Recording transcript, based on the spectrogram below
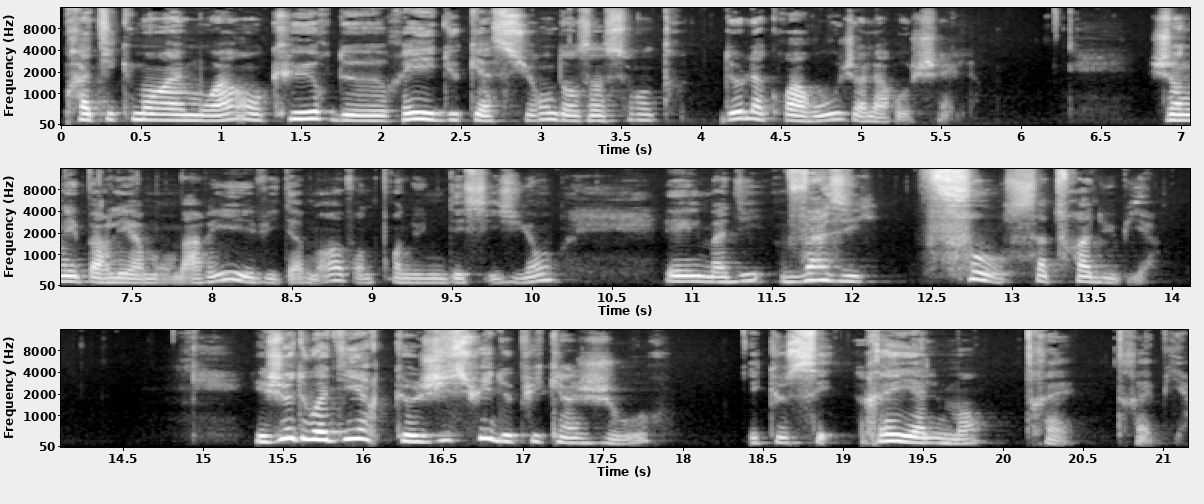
pratiquement un mois en cure de rééducation dans un centre de la Croix-Rouge à La Rochelle. J'en ai parlé à mon mari, évidemment, avant de prendre une décision, et il m'a dit Vas-y, fonce, ça te fera du bien. Et je dois dire que j'y suis depuis quinze jours et que c'est réellement très, très bien.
